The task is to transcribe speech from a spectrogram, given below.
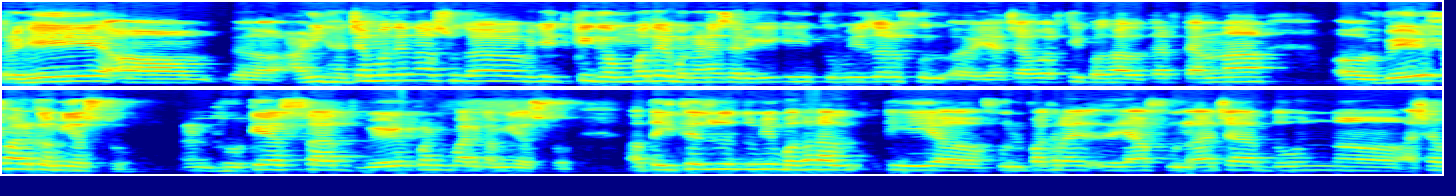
तर हे आणि ह्याच्यामध्ये ना सुद्धा म्हणजे इतकी गंमत आहे बघण्यासारखी की तुम्ही जर फुल याच्यावरती बघाल तर त्यांना वेळ फार कमी असतो. आणि धोके असतात वेळ पण फार कमी असतो. आता इथे सुद्धा तुम्ही बघाल की फुलपाखरा या फुलाच्या दोन अशा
